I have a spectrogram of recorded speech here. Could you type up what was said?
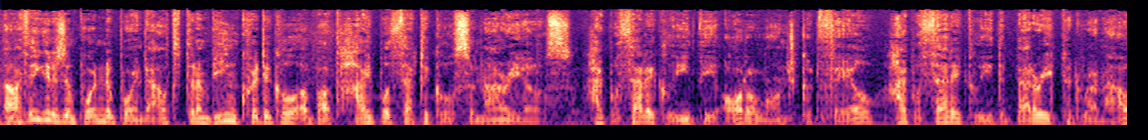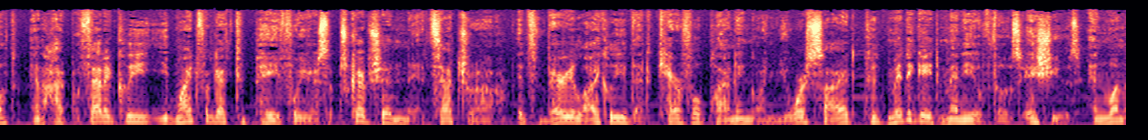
Now, I think it is important to point out that I'm being critical about hypothetical scenarios. Hypothetically, the auto launch could fail, hypothetically, the battery could run out, and hypothetically, you might forget to pay for your subscription, etc. It's very likely that careful planning on your side could mitigate many of those issues, and when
